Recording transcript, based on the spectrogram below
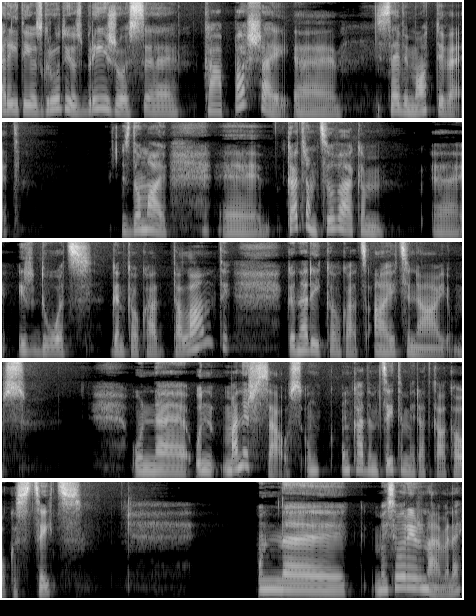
arī tajos grūtajos brīžos, eh, kā pašai eh, sevi motivēt, es domāju, eh, katram cilvēkam ir dots gan kaut kādi talanti, gan arī kaut kāds aicinājums. Un, eh, un man ir savs, un, un kādam citam ir atkal kaut kas cits. Un eh, mēs jau arī runājam, ne?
